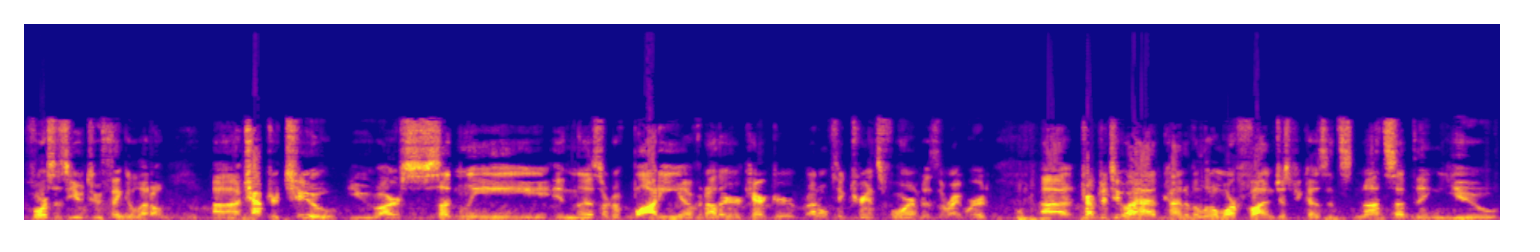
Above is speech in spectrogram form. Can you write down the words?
Forces you to think a little. Uh, chapter 2, you are suddenly in the sort of body of another character. I don't think transformed is the right word. Uh, chapter 2, I had kind of a little more fun just because it's not something you.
